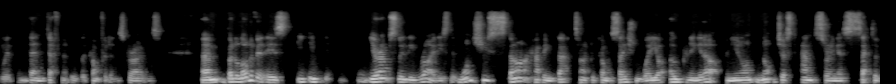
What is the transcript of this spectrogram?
with them, then definitely the confidence grows. Um, but a lot of it is, you're absolutely right, is that once you start having that type of conversation where you're opening it up and you're not just answering a set of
